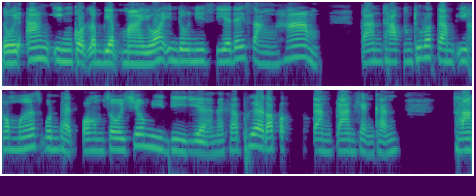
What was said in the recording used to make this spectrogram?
โดยอ้างอิงกฎระเบียบใหม่ว่าอินโดนีเซียได้สั่งห้าม การทำธุรกรรมอีคอมเมิร์ซบนแพลตฟอร์มโซเชียลมีเดียนะคะเพื่อรับประกันการแข่งขันทาง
